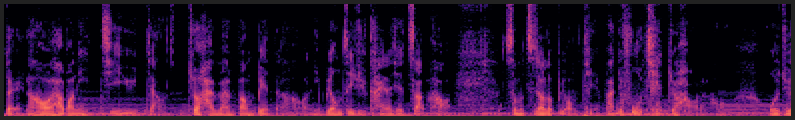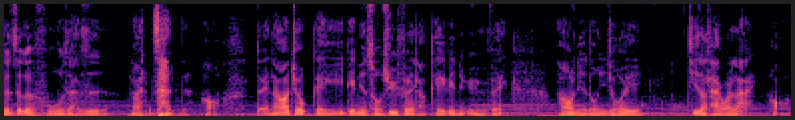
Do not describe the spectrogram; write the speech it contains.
对，然后他帮你集运这样子，就还蛮方便的啊，你不用自己去开那些账号，什么资料都不用填，反正就付钱就好了哦。我觉得这个服务还是蛮赞的，好，对，然后就给一点点手续费了，给一点点运费，然后你的东西就会寄到台湾来，好，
